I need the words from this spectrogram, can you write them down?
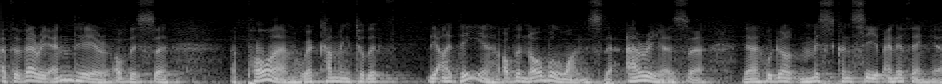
at the very end here of this uh, poem, we're coming to the the idea of the noble ones, the Aryas, uh, yeah, who do not misconceive anything. Uh,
